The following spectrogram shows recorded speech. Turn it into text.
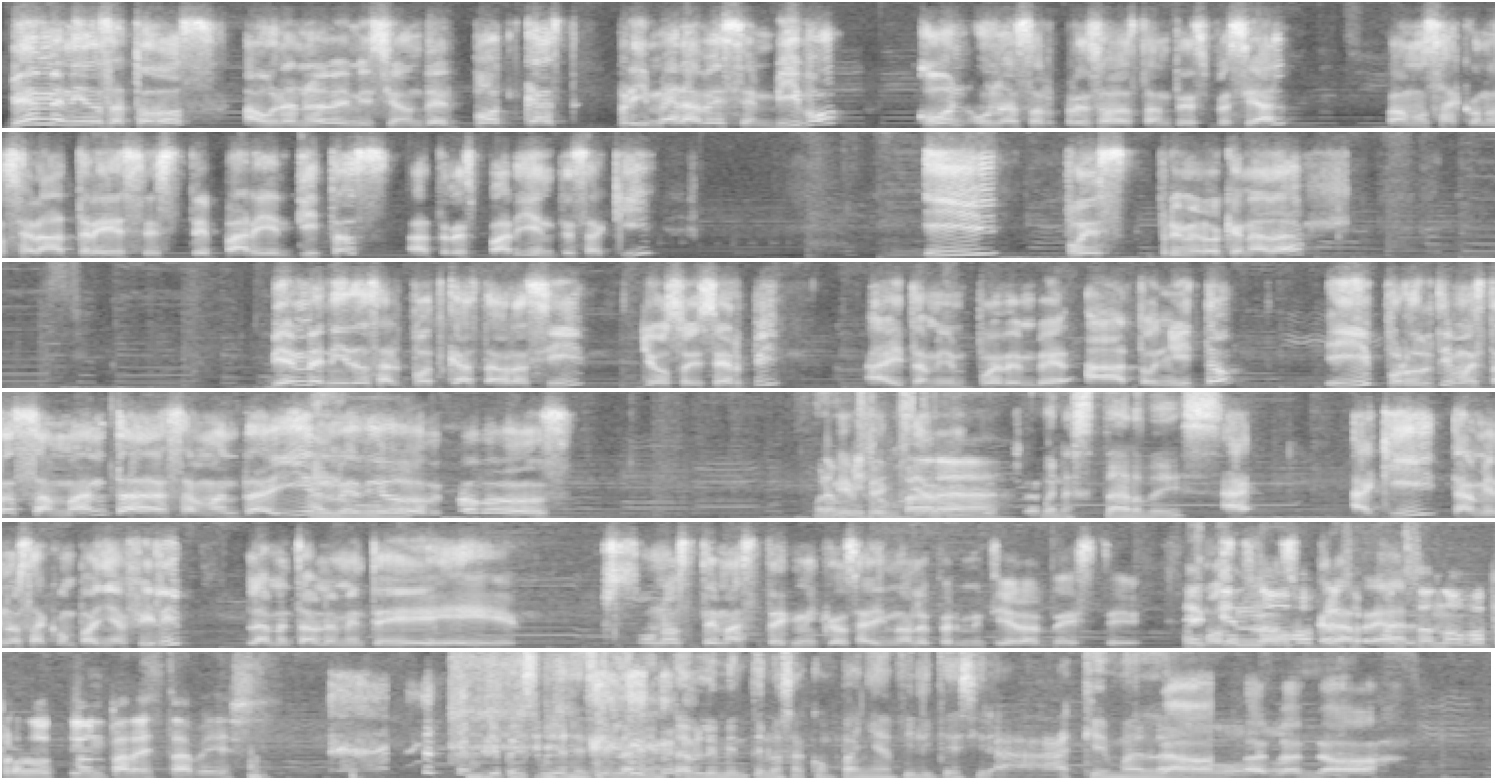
Bienvenidos a todos a una nueva emisión del podcast, primera vez en vivo, con una sorpresa bastante especial. Vamos a conocer a tres este, parientitos, a tres parientes aquí. Y pues, primero que nada, bienvenidos al podcast, ahora sí, yo soy Serpi, ahí también pueden ver a Toñito. Y por último está Samantha, Samantha ahí en Aló. medio de todos. Hola, Sujara. Buenas tardes. Aquí también nos acompaña Philip. Lamentablemente, eh, pues, unos temas técnicos ahí no le permitieron este. Es que no hubo presupuesto, no hubo producción para esta vez. Yo pensé que ibas a decir, lamentablemente nos acompaña Philip y decir, ah, qué mala. No, no, no.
